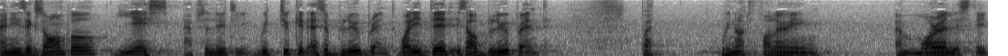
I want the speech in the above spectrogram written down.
And His example, yes, absolutely. We took it as a blueprint. What He did is our blueprint. But we're not following a moralistic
